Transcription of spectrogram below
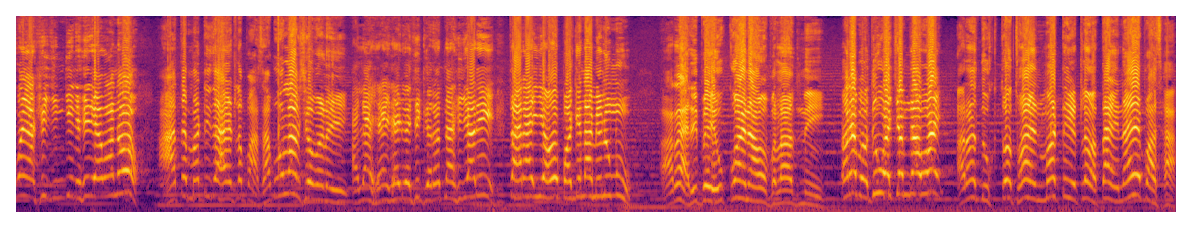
કોઈ આખી જિંદગી નહીં રહેવાનો. આ તે મટી જાય એટલે પાછા બોલાવશે વળી. અલ્યા હેડ હેડ વેથી ગરજ ના યારી. તારા અહીંયા હવે પગે ના મેલું હું. અરે હરીભાઈ એવું કોઈ ના હોય ભલા જ નહીં અરે બધું વચમ ના હોય. અરે દુઃખ તો થાય મટી એટલે હતા એના પાછા.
